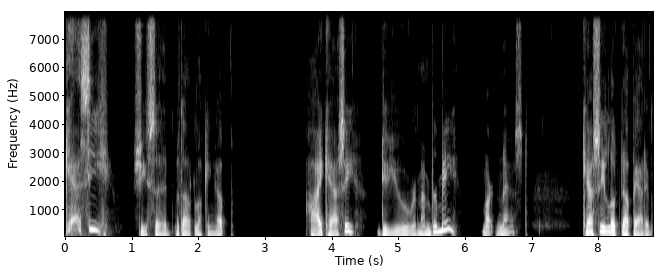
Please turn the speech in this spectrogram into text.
Cassie, she said without looking up. Hi, Cassie. Do you remember me? Martin asked. Cassie looked up at him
